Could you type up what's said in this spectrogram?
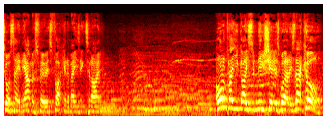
Just want to say, the atmosphere is fucking amazing tonight. I wanna play you guys some new shit as well. Is that cool?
